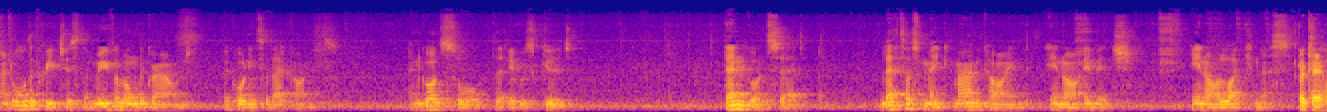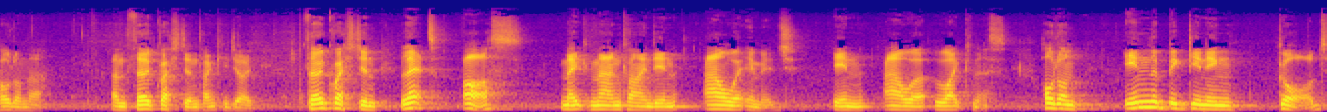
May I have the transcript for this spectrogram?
and all the creatures that move along the ground according to their kinds. And God saw that it was good. Then God said, Let us make mankind in our image, in our likeness. Okay, hold on there. And third question, thank you, Joe. Third question, let us make mankind in our image, in our likeness. Hold on, in the beginning, God.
